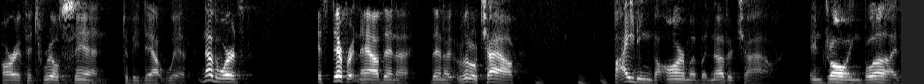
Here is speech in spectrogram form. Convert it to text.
or if it's real sin to be dealt with. In other words, it's different now than a than a little child biting the arm of another child and drawing blood.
